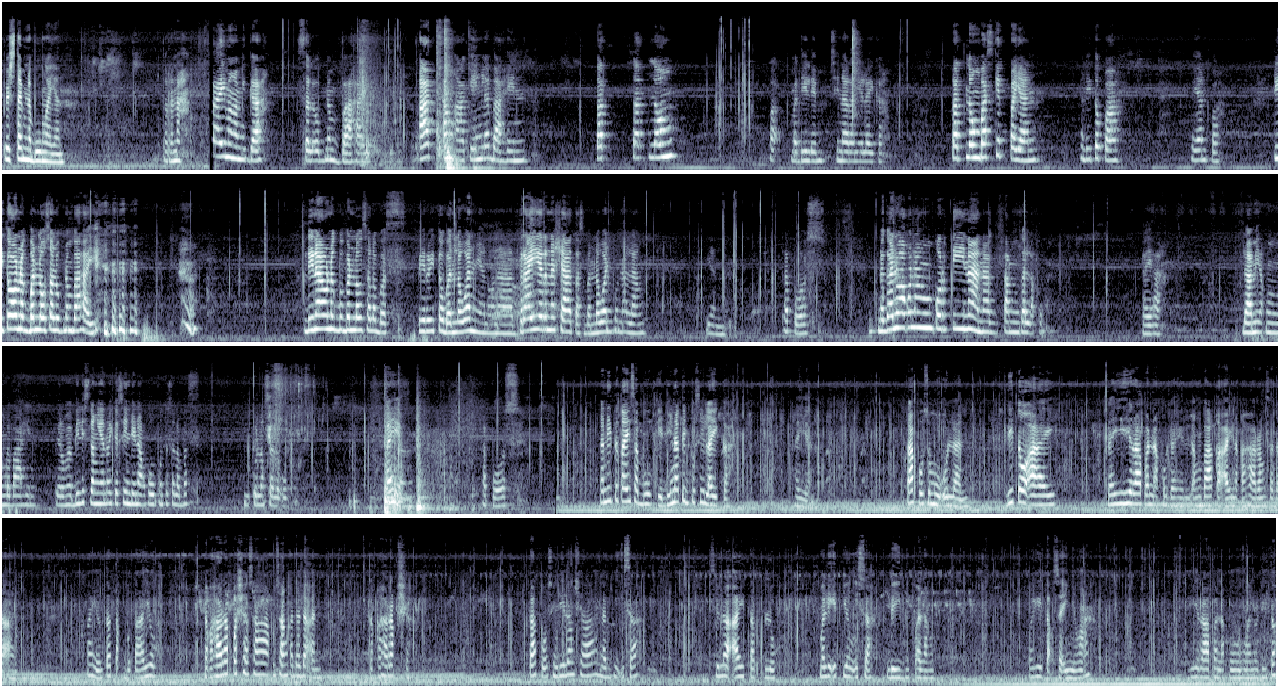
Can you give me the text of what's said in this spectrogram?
First time na bunga yan. Tara na. Tayo mga miga sa loob ng bahay. At ang aking labahin. Tat tatlong pa, madilim. Sinara ni Laika. Tatlong basket pa yan. Nandito pa. Ayan pa. Dito ako nagbanlaw sa loob ng bahay. Hindi na ako nagbabanlaw sa labas. Pero ito, banlawan yan. O, na dryer na siya. Tapos banlawan ko na lang. Yan. Tapos, nagano ako ng kortina. Nagtanggal ako. Kaya, dami akong labahin. Pero mabilis lang yan. Oy, kasi hindi na ako pupunta sa labas. Dito lang sa loob. Ayun. Tapos, nandito tayo sa bukid. Hinatid ko si Laika. Ayan. Tapos, umuulan. Dito ay, nahihirapan ako dahil ang baka ay nakaharang sa daan. Ngayon, tatakbo tayo. Nakaharap pa siya sa kung saan kadadaan. Nakaharap siya. Tapos, hindi lang siya nag-iisa. Sila ay tatlo. Maliit yung isa. Baby pa lang. Pakita ko sa inyo ha. Hirapan akong ano dito.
